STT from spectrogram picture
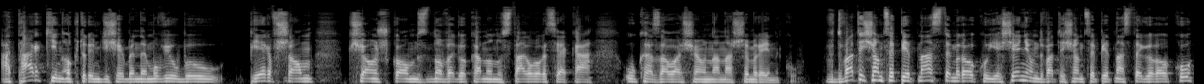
a Tarkin, o którym dzisiaj będę mówił, był pierwszą książką z nowego kanonu Star Wars, jaka ukazała się na naszym rynku. W 2015 roku, jesienią 2015 roku,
